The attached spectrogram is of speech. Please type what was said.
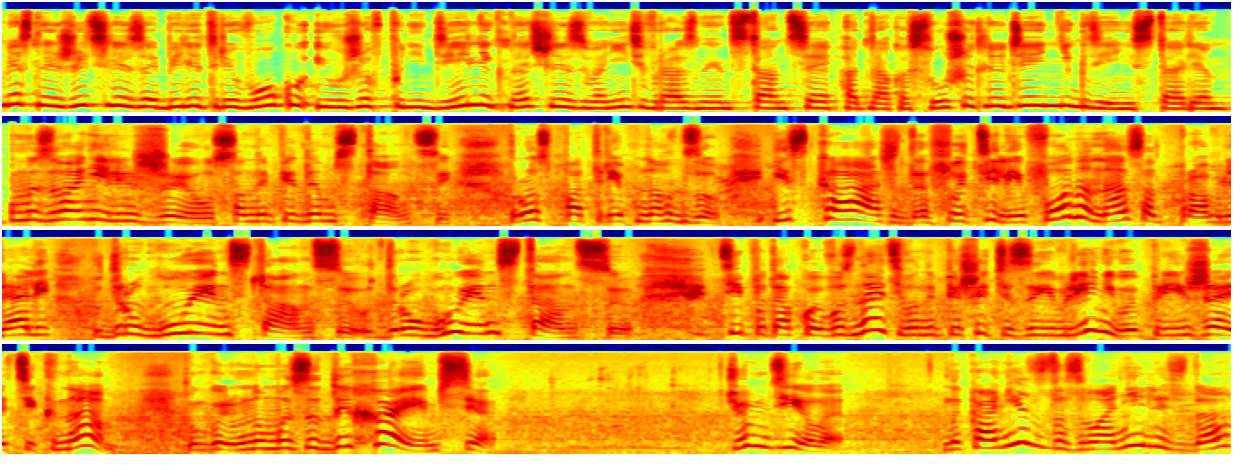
Местные жители забили тревогу и уже в понедельник начали звонить в разные инстанции. Однако слушать людей нигде не стали. Мы звонили ЖЭУ, санэпидемстанции, Роспотребнадзор. Из каждого телефона нас отправляли в другую инстанцию, в другую инстанцию. Типа такой, вы знаете, вы напишите заявление, вы приезжаете к нам. Мы говорим, ну мы задыхаем ругаемся. В чем дело? Наконец дозвонились, да,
